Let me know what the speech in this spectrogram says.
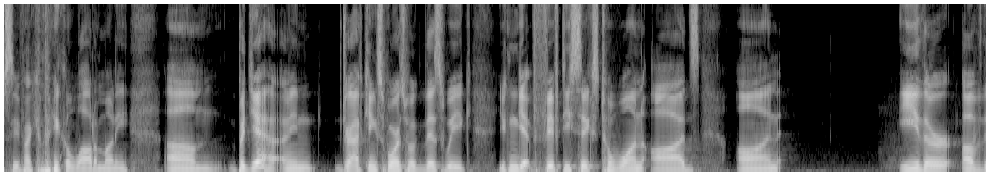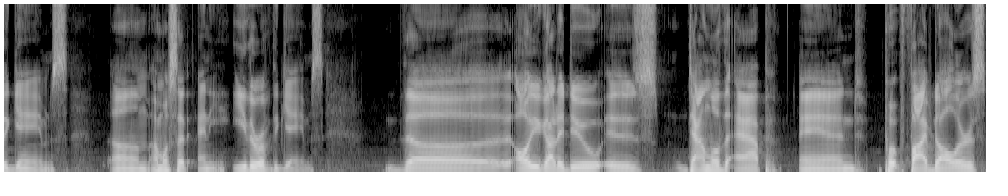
see if I can make a lot of money. Um, but yeah, I mean, DraftKings Sportsbook this week, you can get 56 to 1 odds on either of the games. Um, I almost said any, either of the games. The all you got to do is download the app and put five dollars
